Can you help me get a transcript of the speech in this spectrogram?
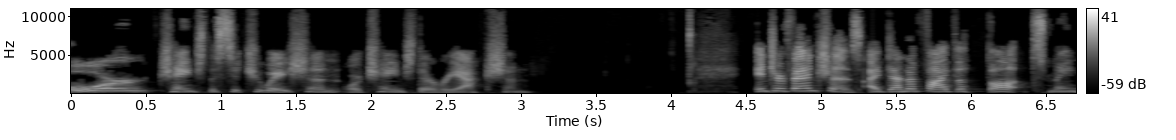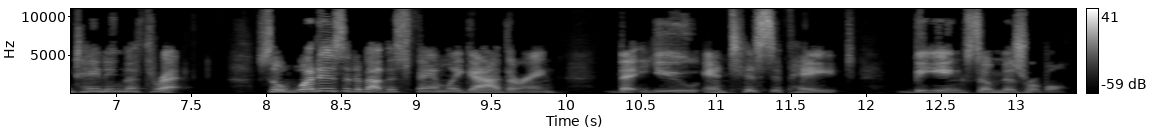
or change the situation or change their reaction. Interventions. Identify the thoughts maintaining the threat. So what is it about this family gathering that you anticipate being so miserable?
